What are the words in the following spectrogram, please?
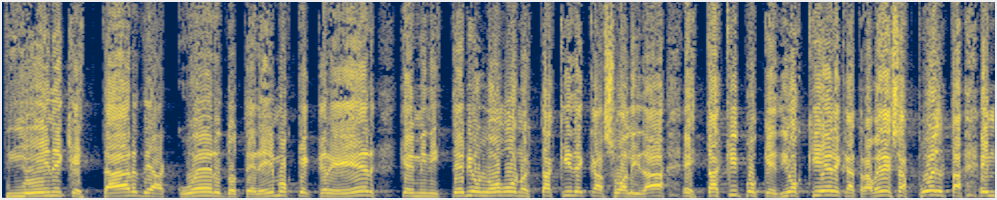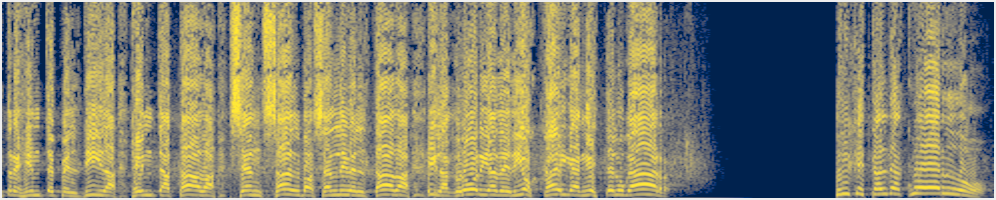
tiene que estar de acuerdo. Tenemos que creer que el ministerio Logo no está aquí de casualidad. Está aquí porque Dios quiere que a través de esas puertas entre gente perdida, gente atada, sean salvas, sean libertadas y la gloria de Dios caiga en este lugar. Pero hay que estar de acuerdo.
